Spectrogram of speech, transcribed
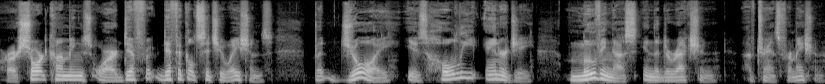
or our shortcomings or our diff- difficult situations, but joy is holy energy moving us in the direction of transformation.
